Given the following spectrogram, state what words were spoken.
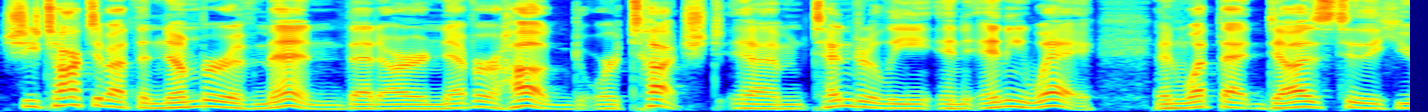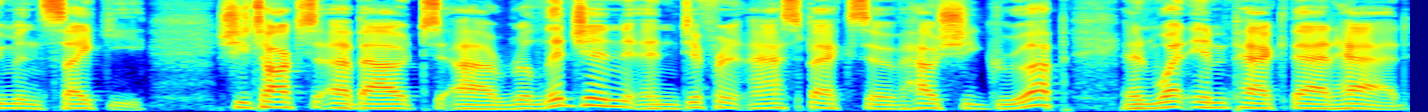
She talked about the number of men that are never hugged or touched um, tenderly in any way and what that does to the human psyche. She talks about uh, religion and different aspects of how she grew up and what impact that had.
